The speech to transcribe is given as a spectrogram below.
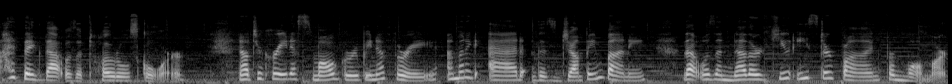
I think that was a total score. Now to create a small grouping of three, I'm going to add this jumping bunny that was another cute Easter find from Walmart.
